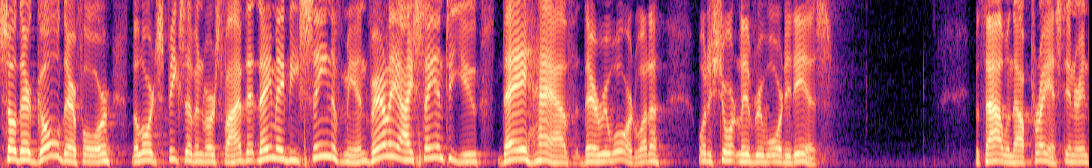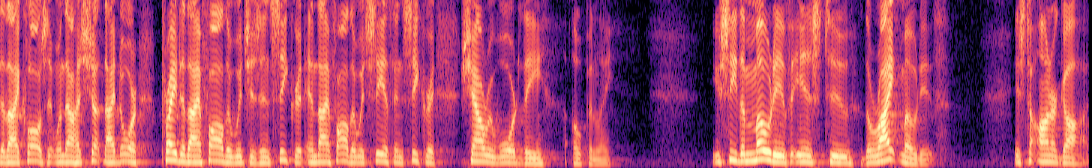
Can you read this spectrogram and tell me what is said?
So their goal, therefore, the Lord speaks of in verse 5, that they may be seen of men. Verily I say unto you, they have their reward. What a, what a short lived reward it is. But thou, when thou prayest, enter into thy closet. When thou hast shut thy door, pray to thy Father which is in secret, and thy Father which seeth in secret shall reward thee openly. You see, the motive is to, the right motive is to honor God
